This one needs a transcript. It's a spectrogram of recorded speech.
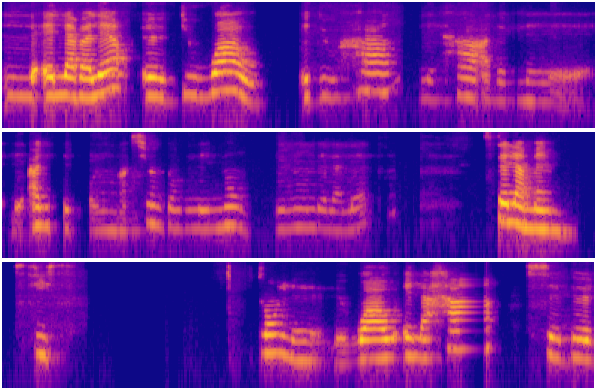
la valeur euh, du wow et du ha, les ha avec les, les de prolongation, donc les noms, le nom de la lettre, c'est la même, 6. Donc le, le et la ha, c'est deux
